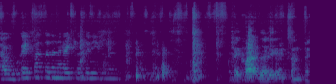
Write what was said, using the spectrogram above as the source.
ಅವು ಕೈ ಪಾತದನ್ನ ಕೈಕೊಂಡ ನೀರು ಕೈ ಪಾತದಲ್ಲಿ ಸಂತೆ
